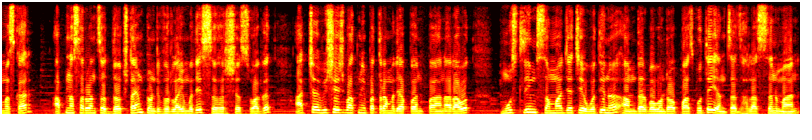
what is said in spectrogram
नमस्कार. आपणा सर्वांचं दक्ष टाइम ट्वेंटी फोर लाईव्हमध्ये सहर्ष स्वागत. आजच्या विशेष बातमीपत्रामध्ये आपण पाहणार आहोत मुस्लिम समाजाचे वतीनं आमदार बबनराव पाचपुते यांचा झाला सन्मान.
